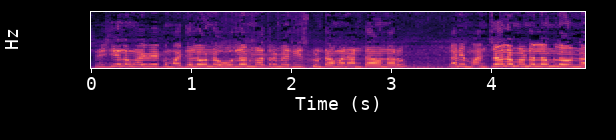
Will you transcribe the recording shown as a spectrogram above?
శ్రీశైలం హైవేకు మధ్యలో ఉన్న ఊర్లను మాత్రమే తీసుకుంటామని అంటా ఉన్నారు. కానీ మంచాల మండలంలో ఉన్న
